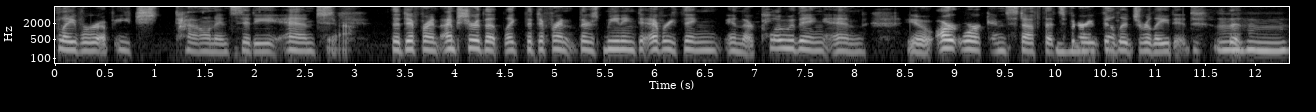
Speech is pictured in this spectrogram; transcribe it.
flavor of each town and city and yeah. the different i'm sure that like the different there's meaning to everything in their clothing and you know artwork and stuff that's Mhm. very village related that Mhm.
